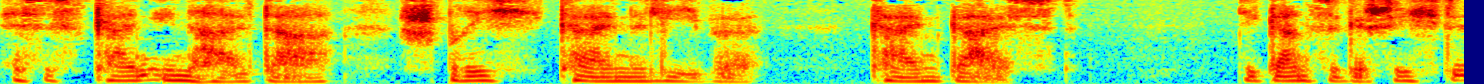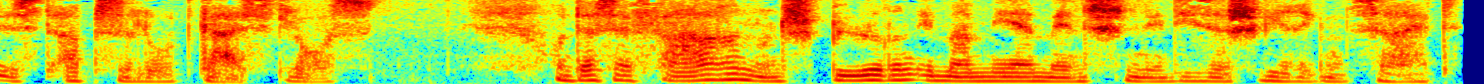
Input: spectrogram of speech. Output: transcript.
es ist kein Inhalt da, sprich keine Liebe, kein Geist. Die ganze Geschichte ist absolut geistlos. Und das erfahren und spüren immer mehr Menschen in dieser schwierigen Zeit.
